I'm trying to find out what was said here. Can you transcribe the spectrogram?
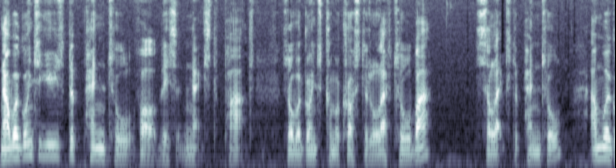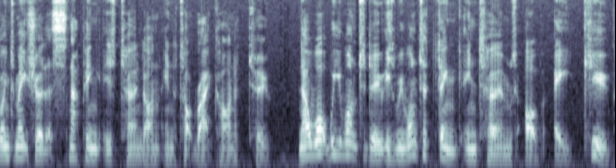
Now we're going to use the pen tool for this next part. So we're going to come across to the left toolbar, select the pen tool, and we're going to make sure that snapping is turned on in the top right corner too. Now what we want to do is we want to think in terms of a cube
